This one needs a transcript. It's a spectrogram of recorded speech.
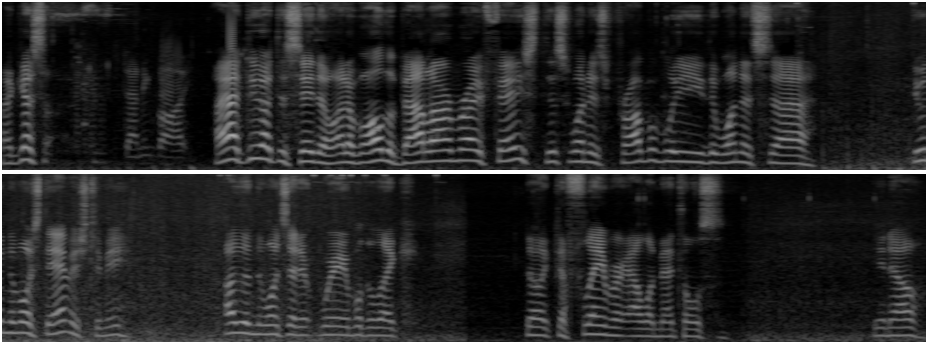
I guess Standing by. I do have to say though, out of all the battle armor I faced, this one is probably the one that's uh, doing the most damage to me. Other than the ones that were able to like, they're like the flamer elementals. You know,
